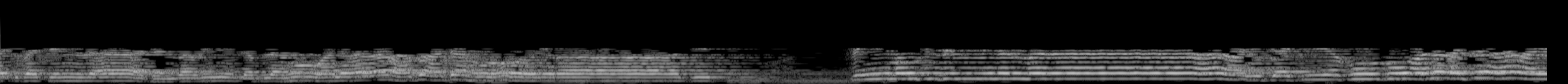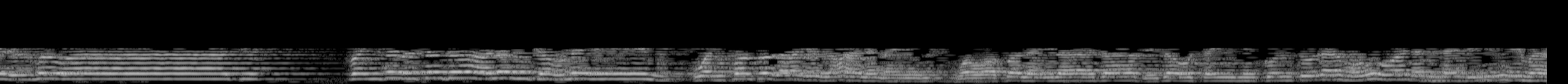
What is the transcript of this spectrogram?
ركبة لا تنبغي قبله ولا وانفصل عن العالمين ووصل إلى ذات زوجين كنت له على النبي ما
